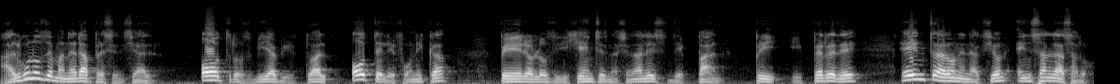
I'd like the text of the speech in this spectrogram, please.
Algunos de manera presencial, otros vía virtual o telefónica, pero los dirigentes nacionales de PAN, PRI y PRD entraron en acción en San Lázaro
